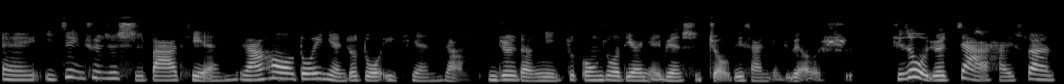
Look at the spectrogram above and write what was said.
诶，一进去是十八天，然后多一年就多一天这样子，你就等于你做工作第二年就变十九，第三年就变二十。其实我觉得假还算，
